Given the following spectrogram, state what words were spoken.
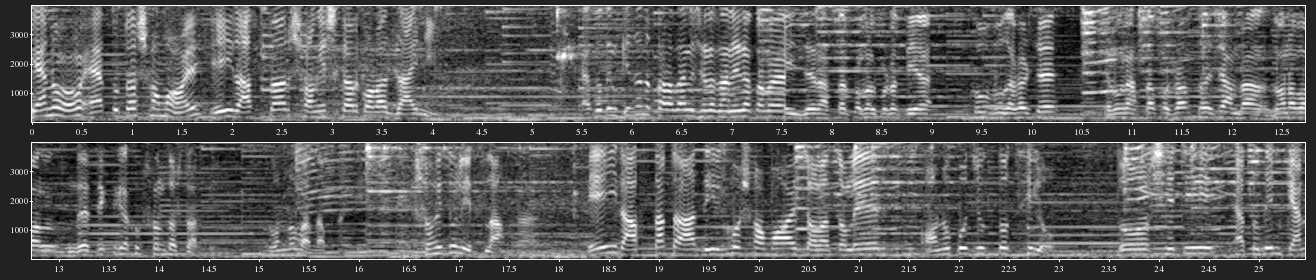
কেন এতটা সময় এই রাস্তার সংস্কার করা যায়নি? এতদিন কি জন্য করা জানি সেটা জানি না তবে এই যে রাস্তার প্রকল্পটা দিয়ে খুব উপকার হয়েছে এবং রাস্তা প্রশস্ত হয়েছে আমরা জনবলের দিক থেকে খুব সন্তুষ্ট আর ধন্যবাদ আপনাকে। শহীদুল ইসলাম এই রাস্তাটা দীর্ঘ সময় চলাচলের অনুপযুক্ত ছিল তো সেটি এতদিন কেন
